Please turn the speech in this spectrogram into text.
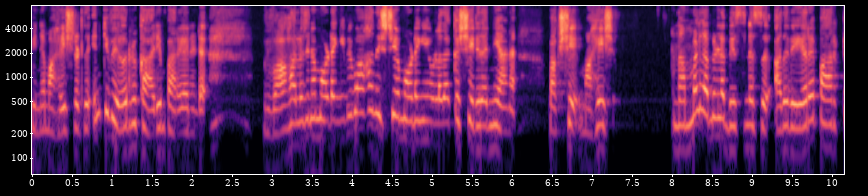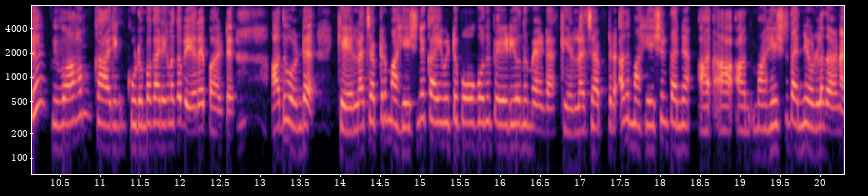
പിന്നെ മഹേഷിന്റെ അടുത്ത് എനിക്ക് വേറൊരു കാര്യം പറയാനുണ്ട്. വിവാഹാലോചന മുടങ്ങി വിവാഹ നിശ്ചയം മുടങ്ങിയുള്ളതൊക്കെ ശരി തന്നെയാണ്. പക്ഷേ മഹേഷ് നമ്മൾ തമ്മിലുള്ള ബിസിനസ് അത് വേറെ പാർട്ട് വിവാഹം കാര്യം കുടുംബകാര്യങ്ങളൊക്കെ വേറെ പാർട്ട് അതുകൊണ്ട് കേരള ചാപ്റ്റർ മഹേഷിനെ കൈവിട്ട് പോകുമെന്ന് പേടിയൊന്നും വേണ്ട. കേരള ചാപ്റ്റർ അത് മഹേഷിന് തന്നെ മഹേഷിന് തന്നെ ഉള്ളതാണ്.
